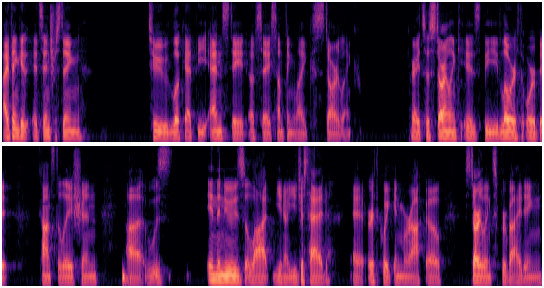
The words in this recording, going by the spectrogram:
I think it, it's interesting to look at the end state of, say, something like Starlink, right? So Starlink is the low Earth orbit constellation. Uh, it was in the news a lot. You know, you just had an earthquake in Morocco. Starlink's providing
